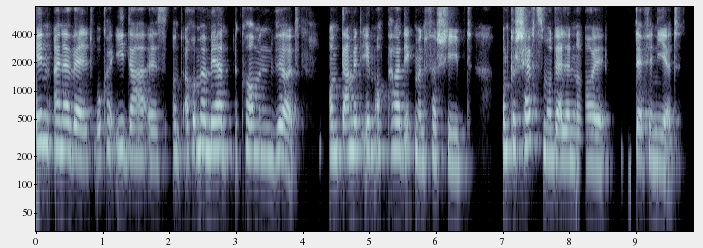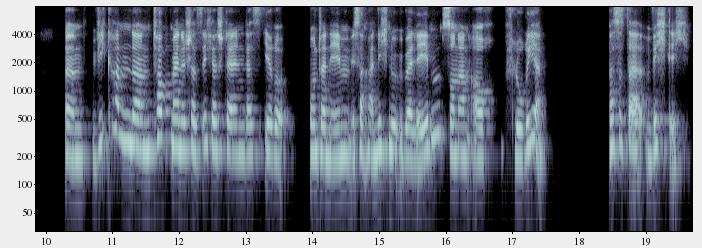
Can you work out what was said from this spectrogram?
in einer Welt, wo KI da ist und auch immer mehr kommen wird und damit eben auch Paradigmen verschiebt und Geschäftsmodelle neu definiert. Ähm, wie können dann Top-Manager sicherstellen, dass ihre Unternehmen, ich sag mal, nicht nur überleben, sondern auch florieren? Was ist da wichtig?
